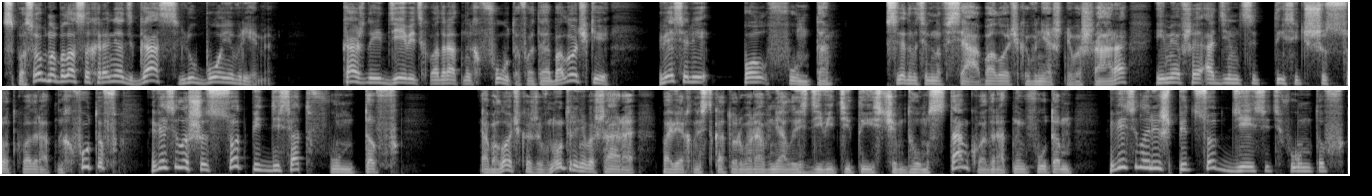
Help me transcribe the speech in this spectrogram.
способна была сохранять газ любое время. Каждые 9 квадратных футов этой оболочки весили полфунта. Следовательно, вся оболочка внешнего шара, имевшая 11 600 квадратных футов, весила 650 фунтов. Оболочка же внутреннего шара, поверхность которого равнялась 9200 квадратным футам, весила лишь 510 фунтов.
